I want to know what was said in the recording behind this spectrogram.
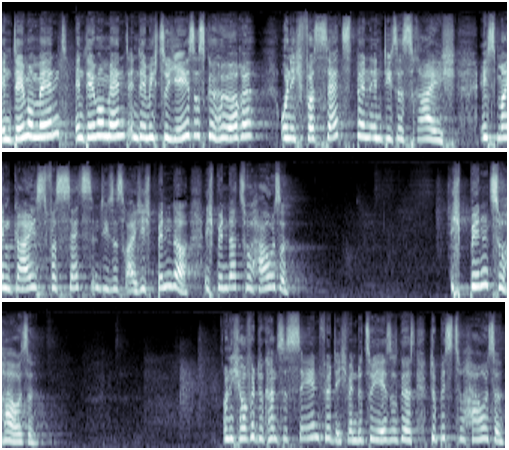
In dem Moment, in dem Moment, in dem ich zu Jesus gehöre und ich versetzt bin in dieses Reich, ist mein Geist versetzt in dieses Reich. Ich bin da, ich bin da zu Hause. Ich bin zu Hause. Und ich hoffe, du kannst es sehen für dich, wenn du zu Jesus gehörst. Du bist zu Hause.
